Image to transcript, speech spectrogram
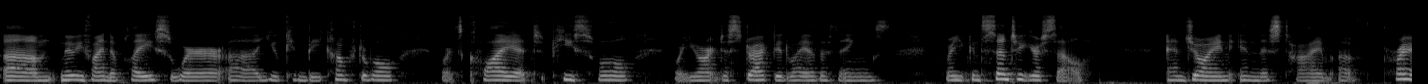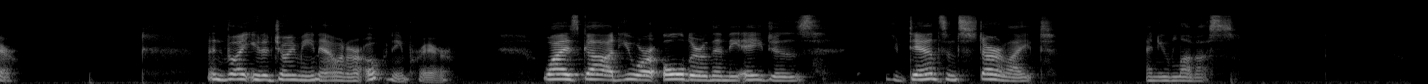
um, maybe find a place where uh, you can be comfortable, where it's quiet, peaceful, where you aren't distracted by other things, where you can center yourself and join in this time of prayer. I invite you to join me now in our opening prayer. Wise God, you are older than the ages. You dance in starlight, and you love us.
